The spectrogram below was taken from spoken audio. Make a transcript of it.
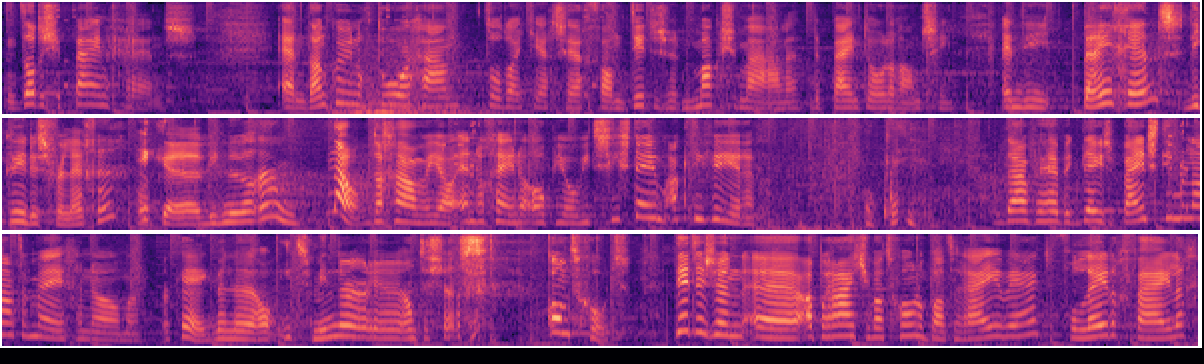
En dat is je pijngrens. En dan kun je nog doorgaan totdat je echt zegt van dit is het maximale, de pijntolerantie. En die pijngrens, die kun je dus verleggen. Ik eh, bied me wel aan. Nou, dan gaan we jouw endogene opioïd systeem activeren. Oké. Daarvoor heb ik deze pijnstimulator meegenomen. Oké, ik ben eh, al iets minder eh, enthousiast. Komt goed. Dit is een eh, apparaatje wat gewoon op batterijen werkt, volledig veilig.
